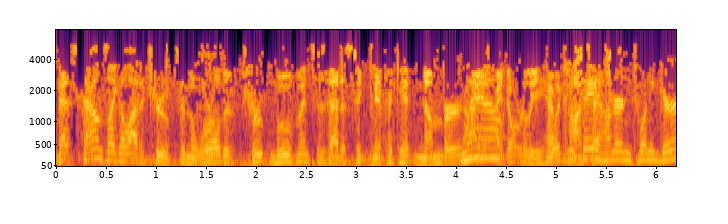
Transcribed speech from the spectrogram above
that sounds like a lot of troops in the world of troop movements. Is that a significant number? Well, I, I don't really have What'd you say, 120 gur?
